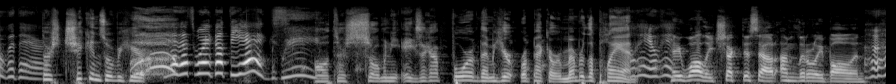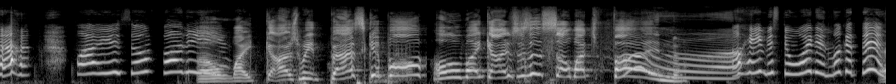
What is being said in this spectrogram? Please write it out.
over there. There's chickens over here. yeah, that's where I got the eggs. Wait. Oh, there's so many eggs. I got four of them here. Rebecca, remember the plan. Okay, okay. Hey Wally, check this out. I'm literally balling. Why are you so funny? Oh my gosh, wait, basketball? Oh my gosh, this is so much fun! Oh, hey, Mr. Warden, look at this.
